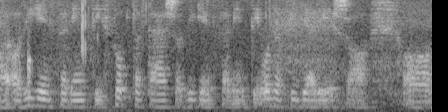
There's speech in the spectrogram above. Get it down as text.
a, az igény szerinti szoptatás, az igény szerinti odafigyelés, a, a,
